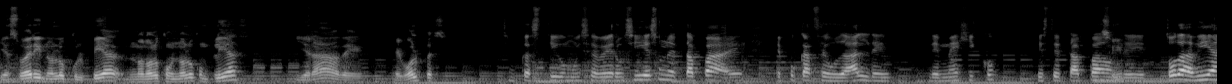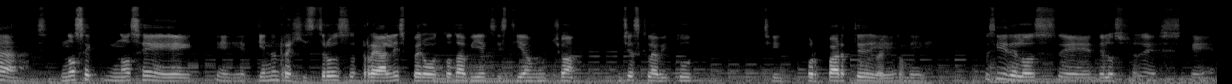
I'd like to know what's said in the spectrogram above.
y eso era y no lo, culpía, no, no, lo, no lo cumplías, y era de, de golpes. Es un castigo muy severo. Sí, es una etapa, eh, época feudal de, de México, esta etapa donde todavía no se, no se eh, tienen registros reales, pero todavía existía mucha, mucha esclavitud sí, por parte de, pues sí, de los, eh, de los este,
